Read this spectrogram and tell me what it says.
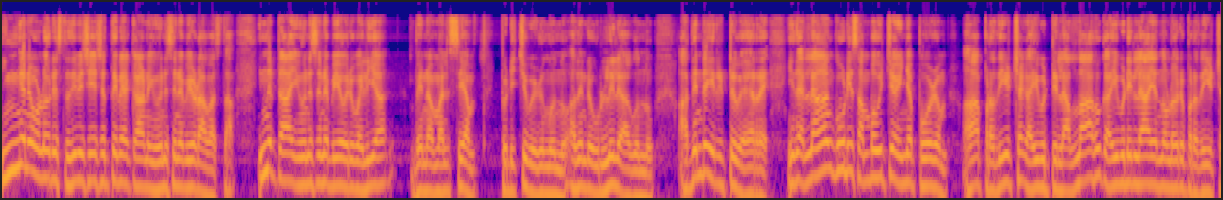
ഇങ്ങനെയുള്ള ഒരു സ്ഥിതിവിശേഷത്തിലേക്കാണ് യൂനിസ് നബിയുടെ അവസ്ഥ. എന്നിട്ട് ആ യൂനിസ് നബിയെ ഒരു വലിയ പിന്നെ മത്സ്യം പിടിച്ചു വിഴുങ്ങുന്നു അതിന്റെ ഉള്ളിലാകുന്നു. അതിന്റെ ഇരുട്ട് വേറെ. ഇതെല്ലാം കൂടി സംഭവിച്ചു കഴിഞ്ഞപ്പോഴും ആ പ്രതീക്ഷ കൈവിട്ടില്ല. അള്ളാഹു കൈവിടില്ല എന്നുള്ളൊരു പ്രതീക്ഷ.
